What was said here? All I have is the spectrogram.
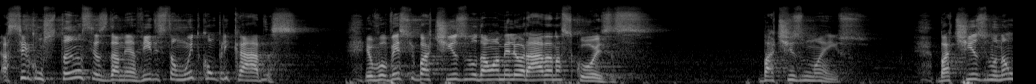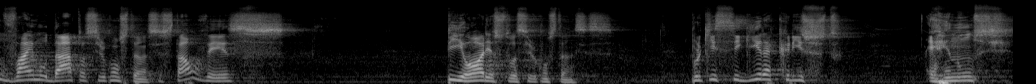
as circunstâncias da minha vida estão muito complicadas. Eu vou ver se o batismo dá uma melhorada nas coisas. Batismo não é isso. Batismo não vai mudar as tuas circunstâncias. Talvez piore as tuas circunstâncias. Porque seguir a Cristo é renúncia.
